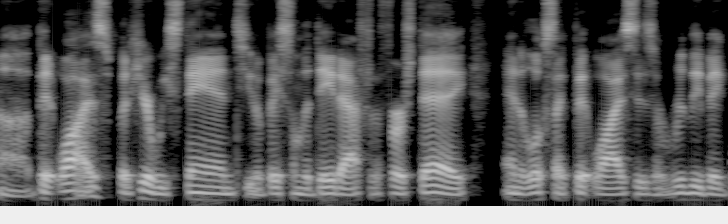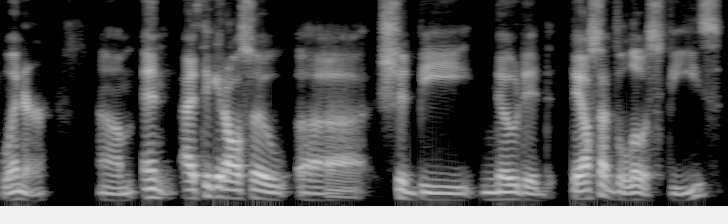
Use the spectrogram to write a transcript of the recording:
uh, Bitwise. But here we stand, you know, based on the data after the first day, and it looks like Bitwise is a really big winner. Um, and I think it also uh, should be noted they also have the lowest fees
